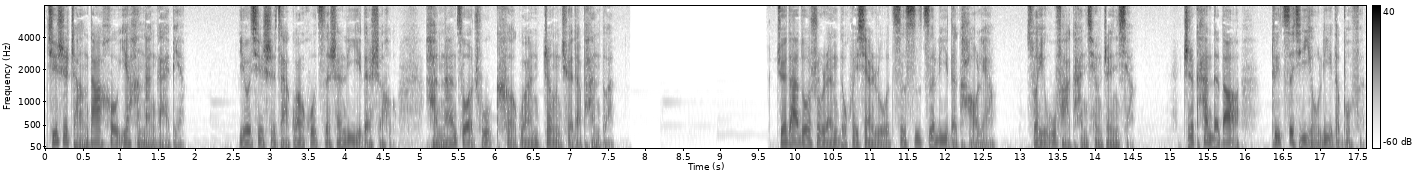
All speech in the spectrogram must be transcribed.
即使长大后也很难改变。尤其是在关乎自身利益的时候，很难做出客观正确的判断。绝大多数人都会陷入自私自利的考量，所以无法看清真相，只看得到对自己有利的部分。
